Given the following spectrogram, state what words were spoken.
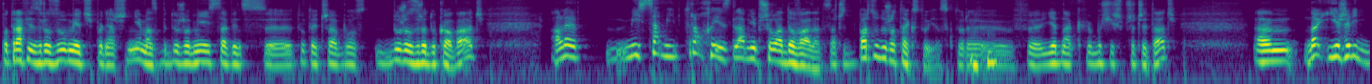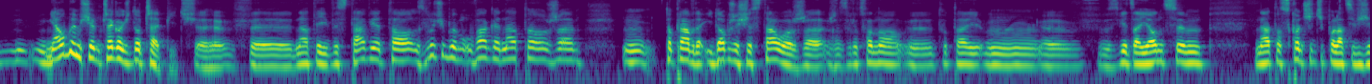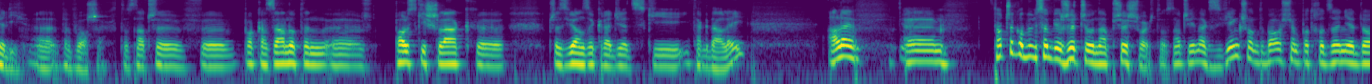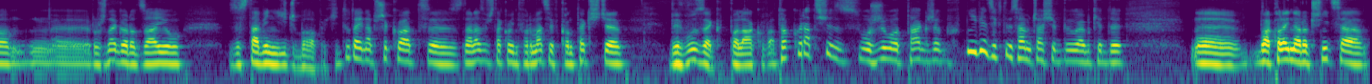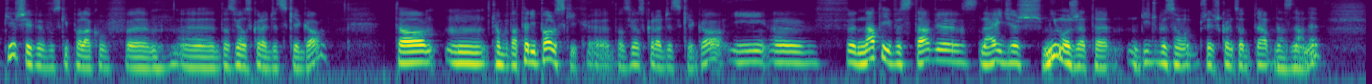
potrafię zrozumieć, ponieważ nie ma zbyt dużo miejsca, więc e, tutaj trzeba było dużo zredukować, ale miejscami trochę jest dla mnie przeładowana. To znaczy, bardzo dużo tekstu jest, który mhm. jednak musisz przeczytać. No i jeżeli miałbym się czegoś doczepić e, w, na tej wystawie, to zwróciłbym uwagę na to, że mm, to prawda i dobrze się stało, że, że zwrócono y, tutaj mm, e, zwiedzającym na to, skąd się ci Polacy wzięli e, we Włoszech. To znaczy pokazano ten polski szlak przez Związek Radziecki i tak dalej. Ale to, czego bym sobie życzył na przyszłość, to znaczy jednak z większą dbałością podchodzenie do mm, e, różnego rodzaju zestawień liczbowych. I tutaj na przykład e, znalazłeś taką informację w kontekście wywózek Polaków, a to akurat się złożyło tak, że mniej więcej w tym samym czasie byłem, kiedy e, była kolejna rocznica pierwszej wywózki Polaków do Związku Radzieckiego to mm, czy obywateli polskich e, do Związku Radzieckiego i e, w, na tej wystawie znajdziesz, mimo że te liczby są przecież w końcu od dawna znane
